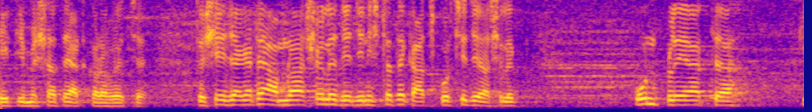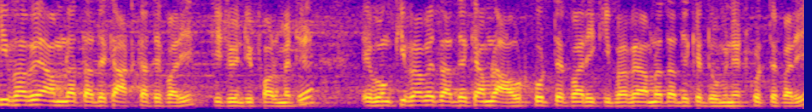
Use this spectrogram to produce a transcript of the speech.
এই টিমের সাথে অ্যাড করা হয়েছে। তো সেই জায়গাটায় আমরা আসলে যে জিনিসটাতে কাজ করছি যে আসলে কোন প্লেয়ারটা কীভাবে আমরা তাদেরকে আটকাতে পারি টি টোয়েন্টি ফর্মেটে এবং কীভাবে তাদেরকে আমরা আউট করতে পারি, কীভাবে আমরা তাদেরকে ডোমিনেট করতে পারি।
